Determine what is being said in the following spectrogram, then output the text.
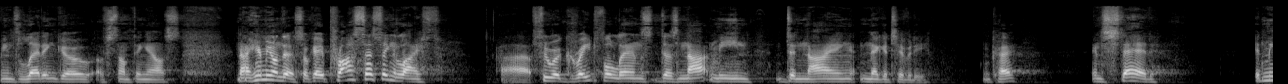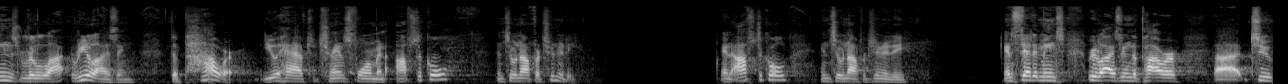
means letting go of something else. Now, hear me on this, okay? Processing life uh, through a grateful lens does not mean denying negativity, okay? Instead, it means reali- realizing the power you have to transform an obstacle into an opportunity. An obstacle into an opportunity. Instead, it means realizing the power uh, to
